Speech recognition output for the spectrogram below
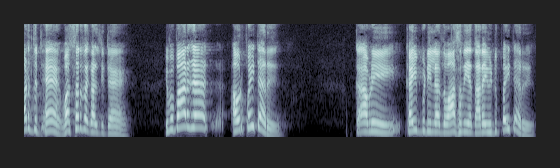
படுத்துட்டேன் வஸ்திரத்தை கழட்டிட்டேன். இப்போ பாருங்க அவர் போயிட்டாரு. க- அப்படி கைப்பிடியில் அந்த வாசனையை தடவி விட்டு போயிட்டாரு.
